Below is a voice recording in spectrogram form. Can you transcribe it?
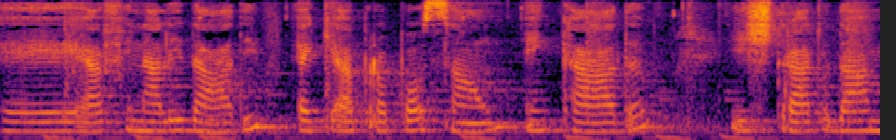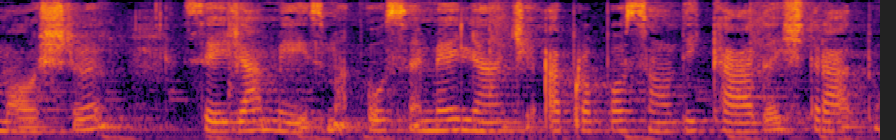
é, a finalidade é que a proporção em cada extrato da amostra seja a mesma ou semelhante à proporção de cada extrato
